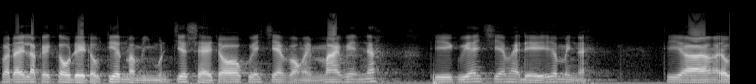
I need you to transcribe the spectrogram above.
Và đây là cái cầu đề đầu tiên mà mình muốn chia sẻ cho quý anh chị em vào ngày mai quý em nhé thì quý anh chị em hãy để ý cho mình này thì uh, đầu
